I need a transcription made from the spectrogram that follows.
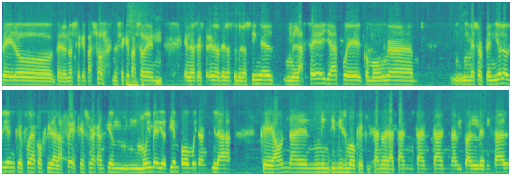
pero pero no sé qué pasó, no sé qué pasó en, en los estrenos de los primeros singles. La fe ya fue como una me sorprendió lo bien que fue acogida La Fe, que es una canción muy medio tiempo, muy tranquila, que ahonda en un intimismo que quizá no era tan tan tan habitual de Nizal.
